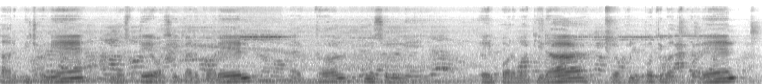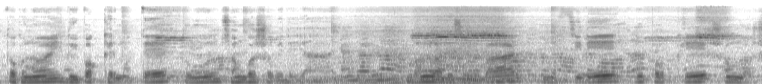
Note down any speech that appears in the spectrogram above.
তার পিছনে বসতে অস্বীকার করেন একদল মুসল্লি। এরপর বাকিরা যখন প্রতিবাদ করেন তখনই দুই পক্ষের মধ্যে তুমুল সংঘর্ষ বেঁধে যায়। বাংলাদেশে এবার মসজিদে দুপক্ষের সংঘর্ষ।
